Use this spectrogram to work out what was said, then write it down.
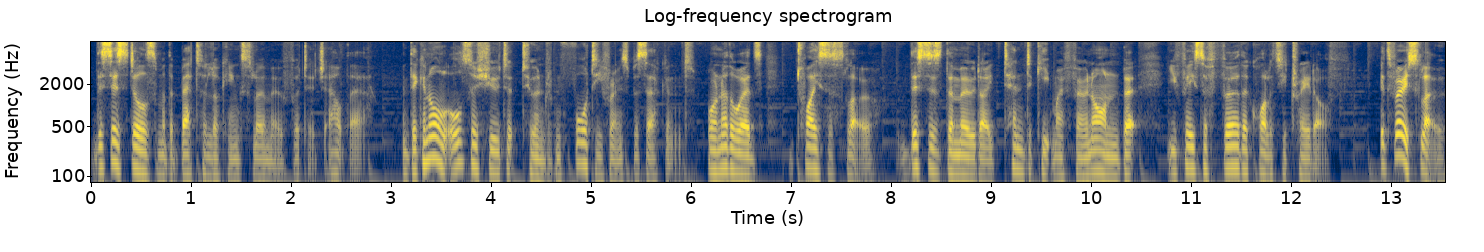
this is still some of the better looking slow-mo footage out there. They can all also shoot at 240 frames per second, or in other words, twice as slow. This is the mode I tend to keep my phone on, but you face a further quality trade-off. It's very slow,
